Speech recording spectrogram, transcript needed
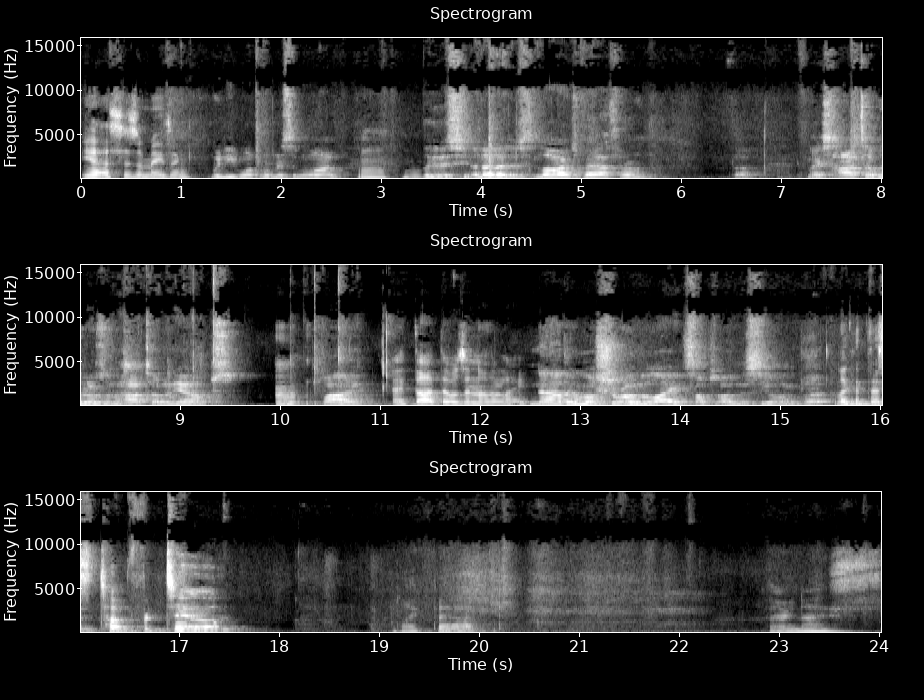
Yeah, this is amazing. We need one. We're missing one. Mm-hmm. Look at this. Another this large bathroom. The nice hot tub. Who knows in the hot tub in the Alps? Mm. Why? I thought there was another light. No, they're a little short on the lights up on the ceiling, but Look at this tub for two. Like that. Very nice.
